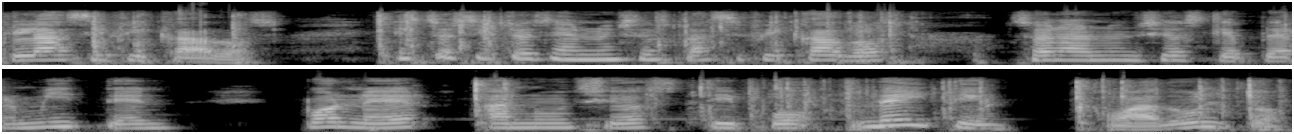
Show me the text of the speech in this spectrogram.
clasificados. Estos sitios de anuncios clasificados son anuncios que permiten poner anuncios tipo dating o adulto.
